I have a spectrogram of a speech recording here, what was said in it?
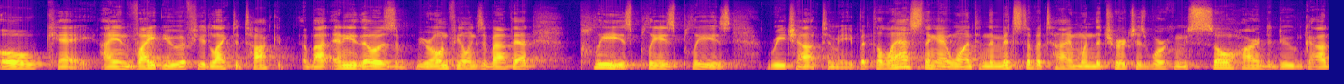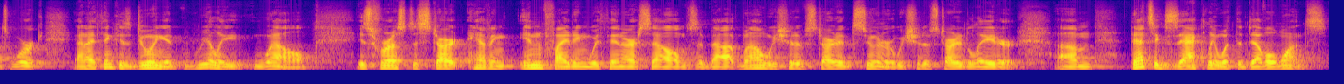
okay. I invite you, if you'd like to talk about any of those, your own feelings about that, please, please, please reach out to me. But the last thing I want, in the midst of a time when the church is working so hard to do God's work, and I think is doing it really well, is for us to start having infighting within ourselves about, well, we should have started sooner, we should have started later. Um, that's exactly what the devil wants.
